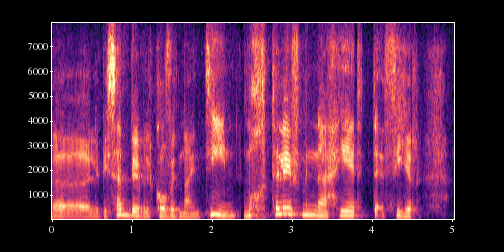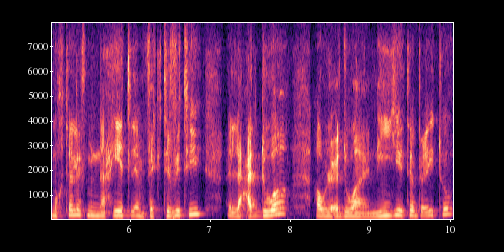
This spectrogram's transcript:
آه، اللي بيسبب الكوفيد 19 مختلف من ناحية التأثير مختلف من ناحية الإنفكتيفيتي العدوى أو العدوانية تبعيته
